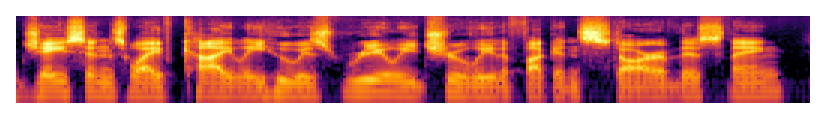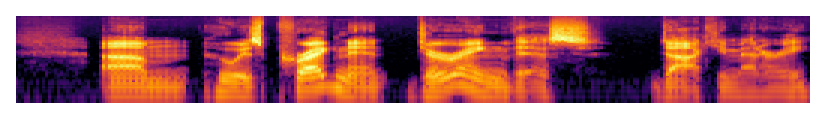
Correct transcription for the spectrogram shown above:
Jason's wife Kylie, who is really truly the fucking star of this thing, um, who is pregnant during this documentary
